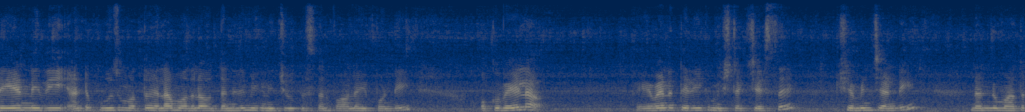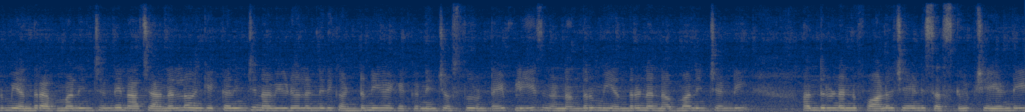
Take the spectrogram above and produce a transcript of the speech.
డే అనేది అంటే పూజ మొత్తం ఎలా మొదలవుద్ది అనేది మీకు నేను చూపిస్తాను. ఫాలో అయిపోండి. ఒకవేళ ఏమైనా తెలియక మిస్టేక్ చేస్తే క్షమించండి. నన్ను మాత్రం మీ అందరూ అభిమానించండి. నా ఛానల్లో ఇంకెక్కడి నుంచి నా వీడియోలు అనేది కంటిన్యూగా ఇంకెక్కడి నుంచి వస్తూ ఉంటాయి. ప్లీజ్ నన్ను అందరూ మీ అందరూ నన్ను అభిమానించండి. అందరూ నన్ను ఫాలో చేయండి సబ్స్క్రైబ్ చేయండి.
